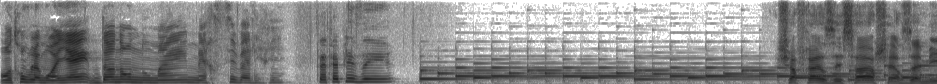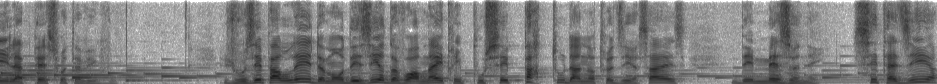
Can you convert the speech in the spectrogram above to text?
On trouve le moyen. Donnons de nous-mêmes. Merci Valérie. Ça fait plaisir. Chers frères et sœurs, chers amis, la paix soit avec vous. Je vous ai parlé de mon désir de voir naître et pousser partout dans notre diocèse des maisonnées, c'est-à-dire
